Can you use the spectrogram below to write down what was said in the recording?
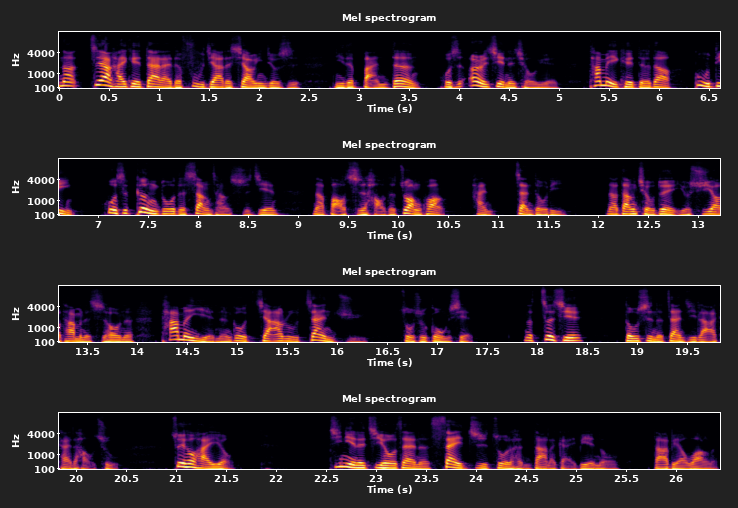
那这样还可以带来的附加的效应就是，你的板凳或是二线的球员，他们也可以得到固定或是更多的上场时间，那保持好的状况和战斗力。那当球队有需要他们的时候呢，他们也能够加入战局，做出贡献。那这些都是呢战绩拉开的好处。最后还有，今年的季后赛呢赛制做了很大的改变哦，大家不要忘了，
